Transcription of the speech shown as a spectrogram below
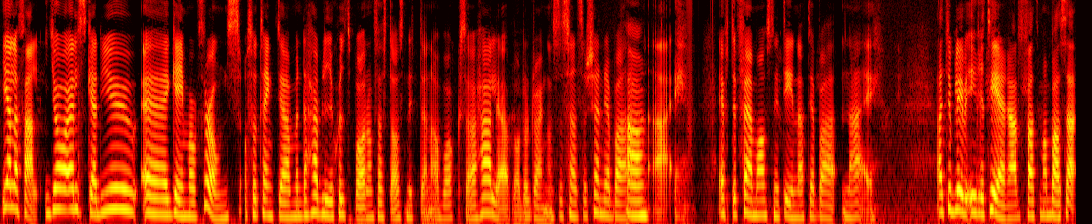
I alla fall, jag älskade ju eh, Game of Thrones och så tänkte jag men det här blir ju skitbra de första avsnitten av också härliga Blood of Dragons. Och sen så kände jag bara Ja. nej. Efter fem avsnitt in att jag bara nej. Att jag blev irriterad för att man bara så här.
